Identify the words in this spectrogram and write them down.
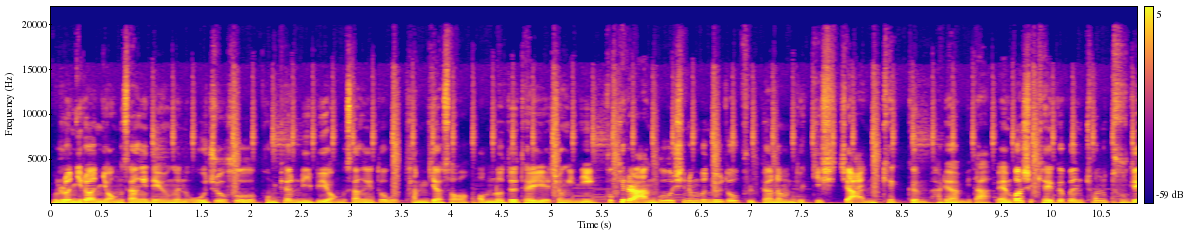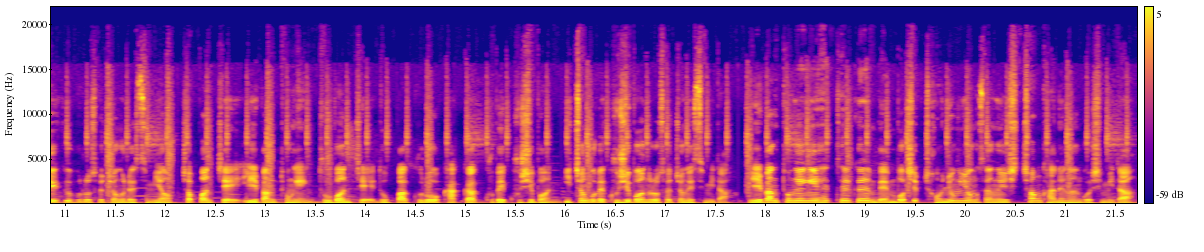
물론 이런 영상의 내용은 5주 후 본편 리뷰 영상에도 담겨서 업로드 될 예정이니 쿠키를 안 구우시는 분들도 불편함을 느끼시지 않게끔 하려 합니다. 멤버십 계급은 총 2계급으로 설정을 했으며 첫 번째 일방통행, 두 번째 노빠꾸로 각각 990원, 2,990원으로 설정했습니다. 일방 통행의 혜택은 멤버십 전용 영상을 시청 가능한 것입니다.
